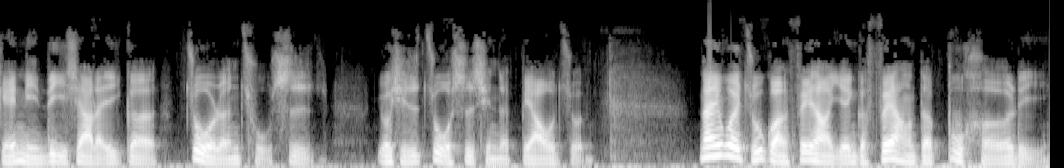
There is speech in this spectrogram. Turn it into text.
给你立下了一个做人处事，尤其是做事情的标准。那因为主管非常严格，非常的不合理，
